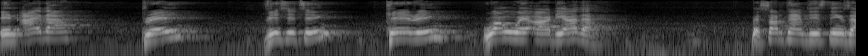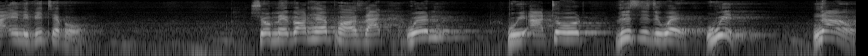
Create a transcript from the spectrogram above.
in either praying, visiting, caring, one way or the other. But sometimes these things are inevitable. So may God help us that when we are told this is the way, weep now,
